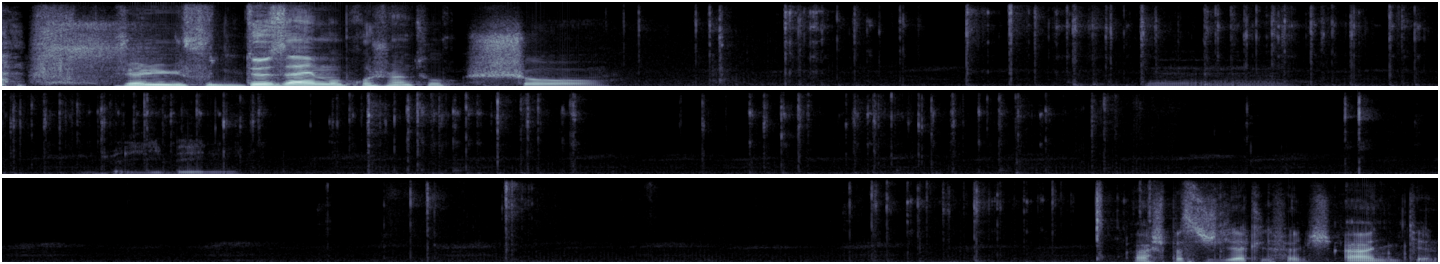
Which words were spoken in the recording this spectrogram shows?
Je vais lui foutre 2 AM au prochain tour. Chaud. Euh, Je vais le libérer, lui. Ah, je sais pas si je l'ai avec les familles. Ah, nickel.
